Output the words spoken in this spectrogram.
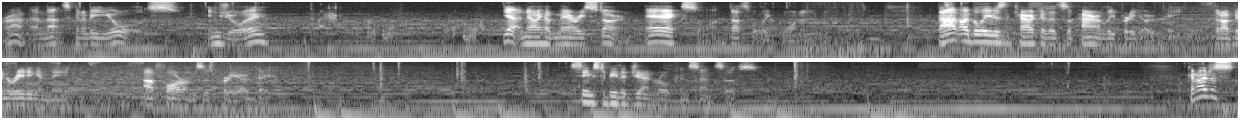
Right, and that's going to be yours. Enjoy. Yeah, now we have Mary Stone. Excellent. That's what we wanted. That, I believe, is the character that's apparently pretty OP. That I've been reading in the uh, forums is pretty OP. Seems to be the general consensus. Can I just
